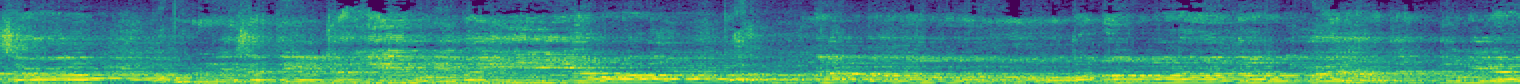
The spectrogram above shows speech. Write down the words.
سعى وبرزت الجحيم لمن يرى فأما من طغى وآثر الحياة الدنيا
